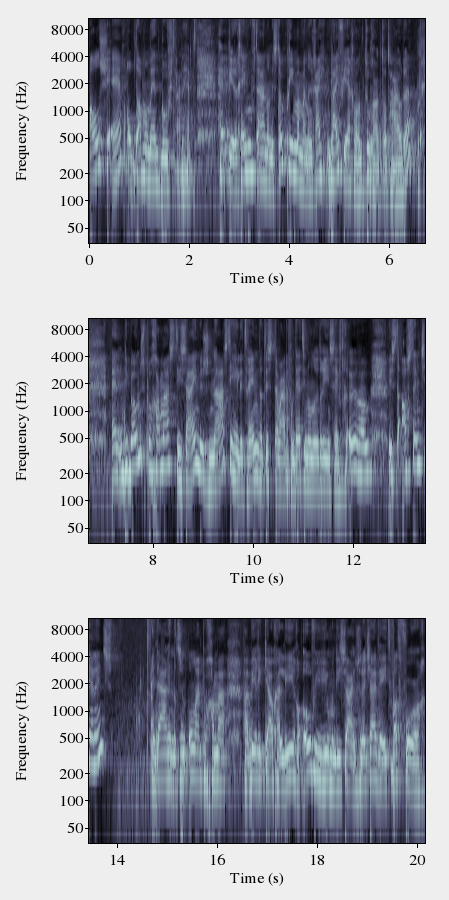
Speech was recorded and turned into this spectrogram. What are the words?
als je er op dat moment behoefte aan hebt. Heb je er geen behoefte aan, dan is het ook prima, maar dan blijf je er gewoon toegang tot houden. En die bonusprogramma's die zijn dus naast die hele training, dat is ter waarde van 1373 euro, is de afstemchallenge. En daarin, dat is een online programma waarbij ik jou ga leren over je human design. Zodat jij weet wat voor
